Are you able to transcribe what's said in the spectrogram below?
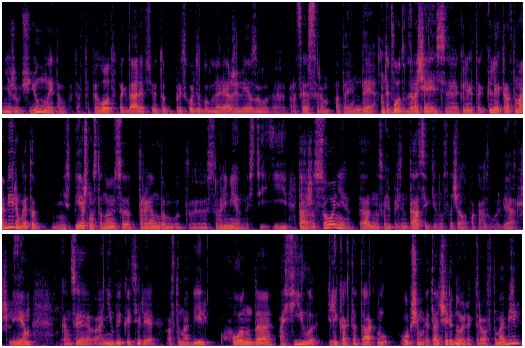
они же очень умные, там какой-то автопилот и так далее. Все это происходит благодаря железу, э, процессорам от AMD. Так вот, возвращаясь э, к, электро- к электроавтомобилям, это неспешно становится трендом вот, э, современности. И та же Sony да, на своей презентации, где она сначала показывала VR-шлем, в конце они выкатили автомобиль Honda Афила или как-то так. Ну, в общем, это очередной электроавтомобиль.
